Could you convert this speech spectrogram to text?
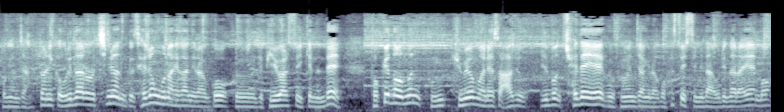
공연장. 그러니까 우리나라로 치면 그 세종문화회관이라고 그 비유할 수 있겠는데 도쿄돔은 구- 규모 면에서 아주 일본 최대의 그 공연장이라고 할 수 있습니다. 우리나라의 뭐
